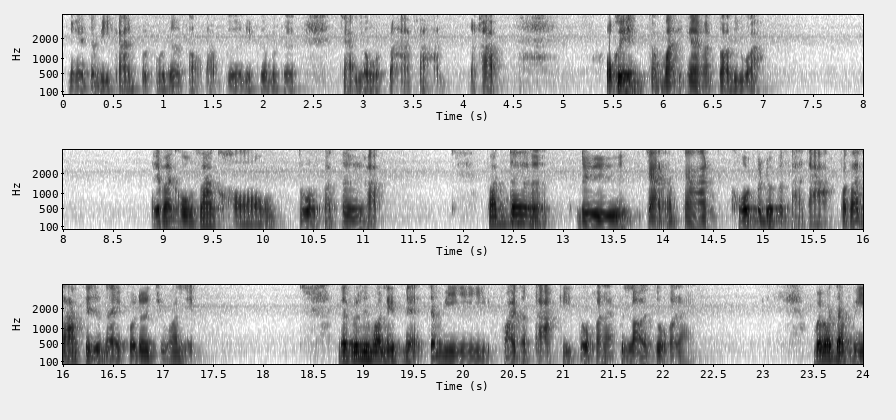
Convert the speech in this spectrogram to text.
ไม่งั้นจะมีการเปิดคอมพิวเตอร์สองสามเครื่องในเครื่องคอมพิวเตอร์จะโหลดมหาศาลนะครับ โอเค กลับมาที่งานกันต่อดีกว่าอธิบายโครงสร้างของตัว Flutter ครับ Flutter หรือจะทำการโค้ดมันด้วยภาษา Dart ภาษา Dart จะอยู่ในโฟลเดอร์ชื่อว่า lib ในโฟลเดอร์ชื่อว่า lib เนี่ยจะมีไฟล์ Dart กี่ตัวก็ได้เป็นร้อยตัวก็ได้ ไม่ว่าจะมี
